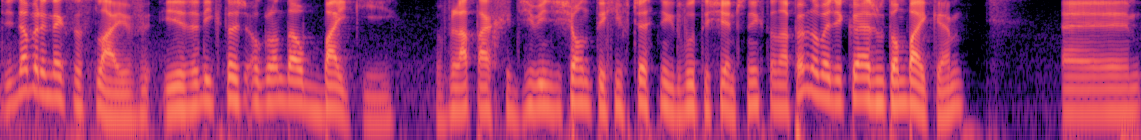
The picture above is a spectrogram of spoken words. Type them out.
Dzień dobry Nexus Live. Jeżeli ktoś oglądał bajki w latach 90. i wczesnych 2000, to na pewno będzie kojarzył tą bajkę, em,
